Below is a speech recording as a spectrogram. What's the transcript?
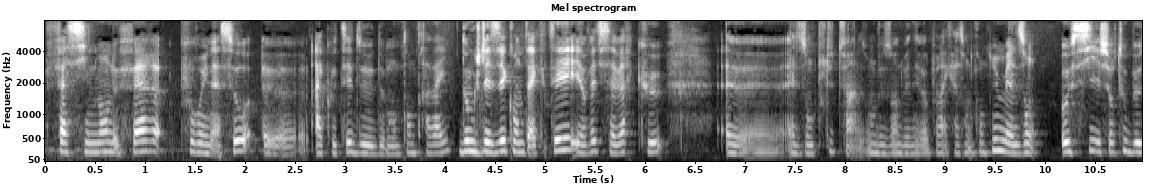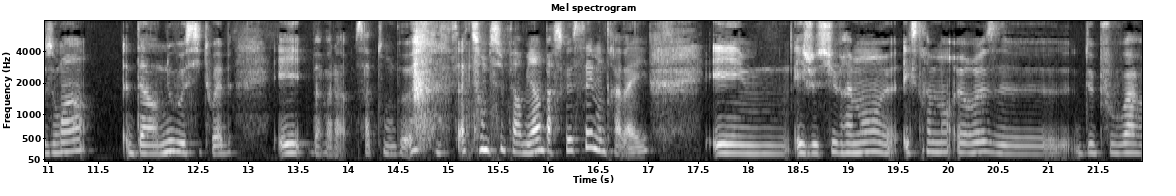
facilement le faire pour une asso euh, à côté de, mon temps de travail. Donc je les ai contactés et en fait il s'avère que elles ont plus, elles ont besoin de bénévoles pour la création de contenu, mais elles ont aussi et surtout besoin d'un nouveau site web. Et bah voilà, ça tombe, ça tombe super bien parce que c'est mon travail. Et, je suis vraiment euh, extrêmement heureuse euh, de pouvoir,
